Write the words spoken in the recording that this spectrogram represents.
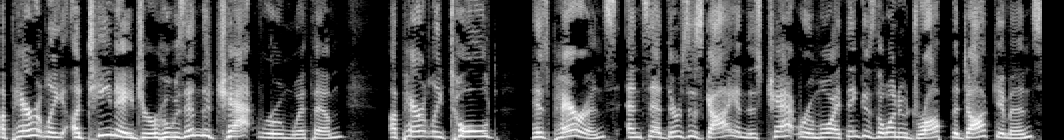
apparently a teenager who was in the chat room with him apparently told his parents and said, There's this guy in this chat room who I think is the one who dropped the documents.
